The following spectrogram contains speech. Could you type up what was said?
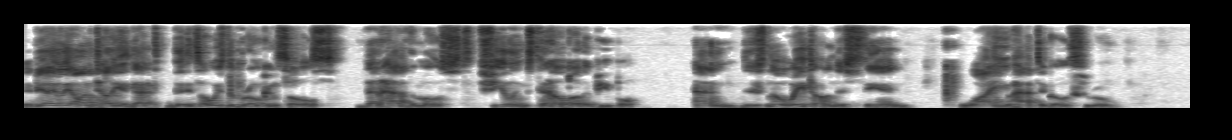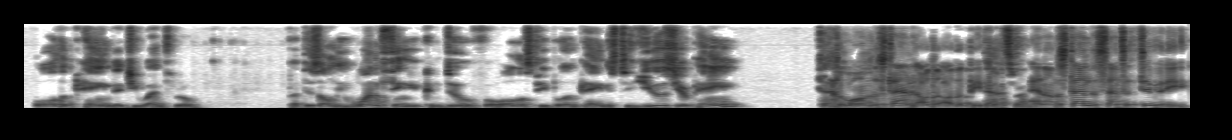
Rabbi Yael, I want to tell you that it's always the broken souls that have the most feelings to help other people. And there's no way to understand why you had to go through all the pain that you went through. But there's only one thing you can do for all those people in pain is to use your pain to to understand other other people. That's right. and understand the sensitivity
